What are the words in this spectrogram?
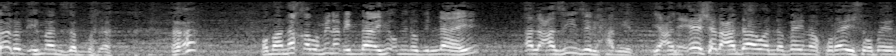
قالوا الإيمان ذنب. ها؟ وما نقموا منهم إلا ان يؤمنوا بالله العزيز الحميد. يعني إيش العداوة اللي بين قريش وبين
